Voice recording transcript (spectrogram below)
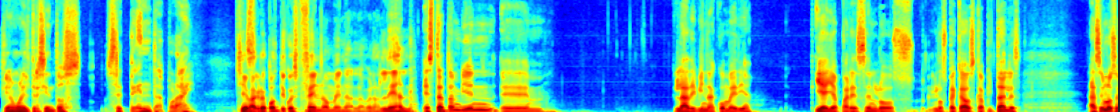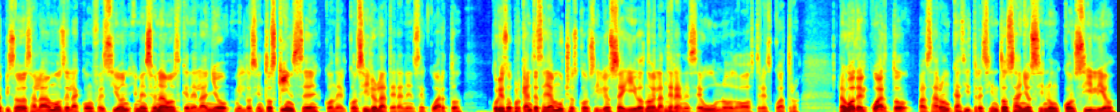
que eran el 370 por ahí. Sí, Evagrio Póntico es fenomenal, la verdad, léanlo. Está también em, la Divina Comedia, y ahí aparecen los, los pecados capitales. Hace unos episodios hablábamos de la confesión y mencionamos que en el año 1215, con el Concilio Lateranense IV, Curioso porque antes había muchos concilios seguidos, ¿no? El Lateran S1, 2, 3, 4. Luego del cuarto pasaron casi 300 años sin un concilio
